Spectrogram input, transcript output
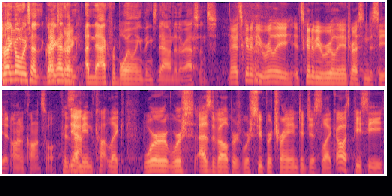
Greg always has. Greg Thanks, has Greg. A, a knack for boiling things down to their essence. It's going to be really, it's going to be really interesting to see it on console because Yeah. I mean, co- like we're we're s- as developers, we're super trained to just like, oh, it's PC.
